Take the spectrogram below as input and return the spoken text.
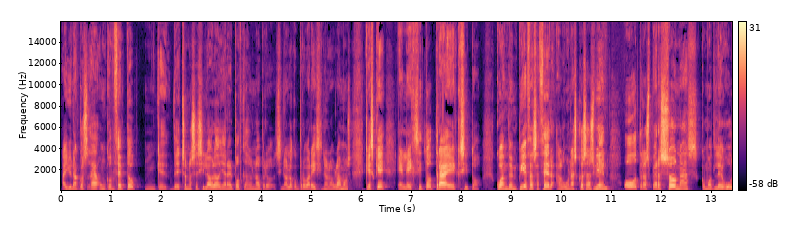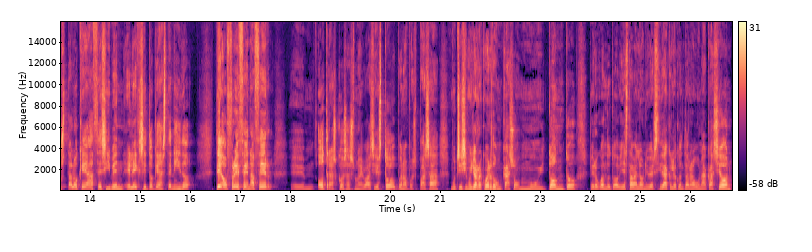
hay una cosa, un concepto mm, que de hecho no sé si lo he hablado ya en el podcast o no, pero si no lo comprobaréis si no lo hablamos, que es que el éxito trae éxito. Cuando empiezas a hacer algunas cosas bien, otras personas, como le gusta lo que haces y ven el éxito que has tenido, te ofrecen hacer Em, otras cosas nuevas. Y esto, bueno, pues pasa muchísimo. Yo recuerdo un caso muy tonto, pero cuando todavía estaba en la universidad, que lo he contado en alguna ocasión,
